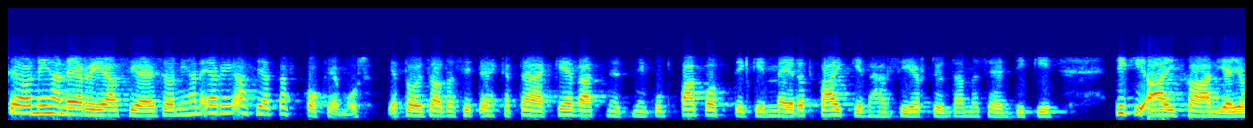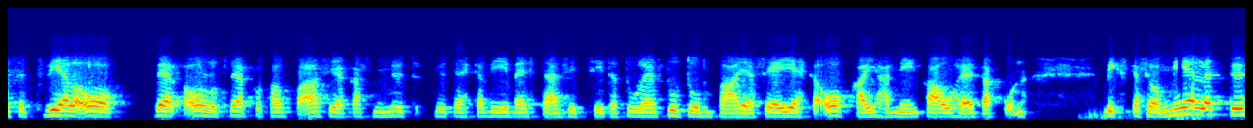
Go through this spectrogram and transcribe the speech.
Se on ihan eri asia ja se on ihan eri asiakaskokemus. Ja toisaalta sitten ehkä tämä kevät nyt niin kuin pakottikin meidät kaikki vähän siirtyyn tämmöiseen digi, digiaikaan ja jos et vielä ole ollut verkkokauppa-asiakas, niin nyt, nyt ehkä viimeistään sit siitä tulee tutumpaa ja se ei ehkä olekaan ihan niin kauheata kuin miksi se on mielletty.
